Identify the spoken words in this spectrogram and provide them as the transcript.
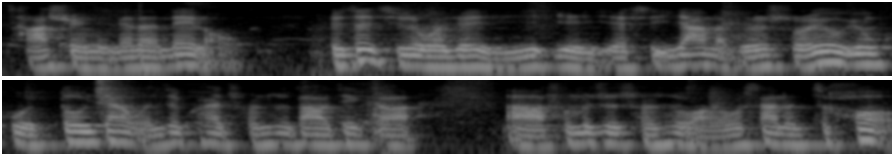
查询里面的内容。所以这其实我觉得也也也是一样的，比如所有用户都将文字块存储到这个啊、分布式存储网络上了之后，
